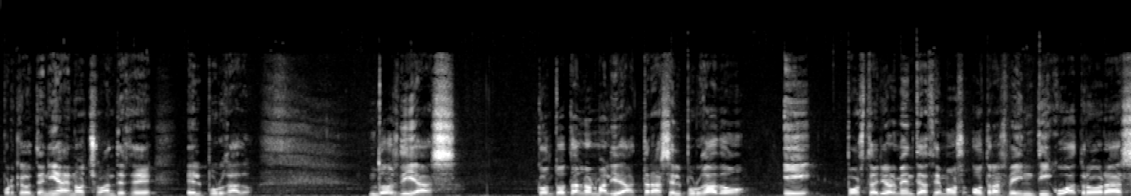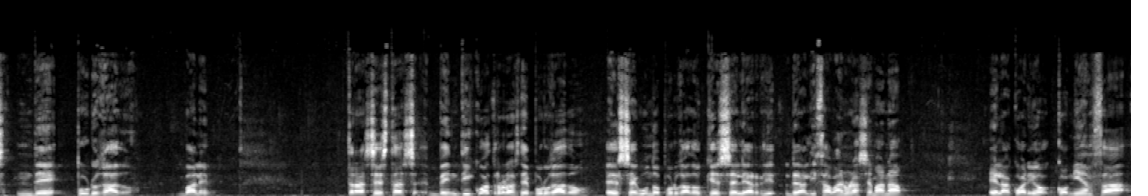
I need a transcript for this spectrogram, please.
porque lo tenía en 8 antes de el purgado. Dos días con total normalidad tras el purgado y posteriormente hacemos otras 24 horas de purgado, ¿vale? Tras estas 24 horas de purgado, el segundo purgado que se le realizaba en una semana, el acuario comienza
